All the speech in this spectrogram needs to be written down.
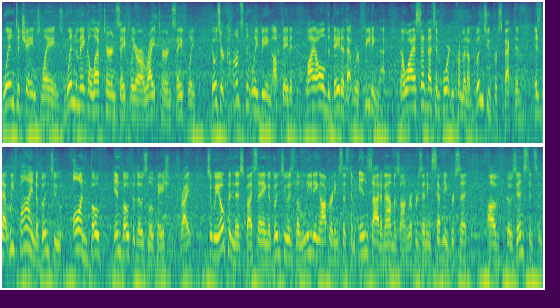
when to change lanes, when to make a left turn safely or a right turn safely, those are constantly being updated by all the data that we're feeding that. Now why I said that's important from an Ubuntu perspective is that we find Ubuntu on both, in both of those locations, right? So we open this by saying Ubuntu is the leading operating system inside of Amazon, representing 70% of those instances.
